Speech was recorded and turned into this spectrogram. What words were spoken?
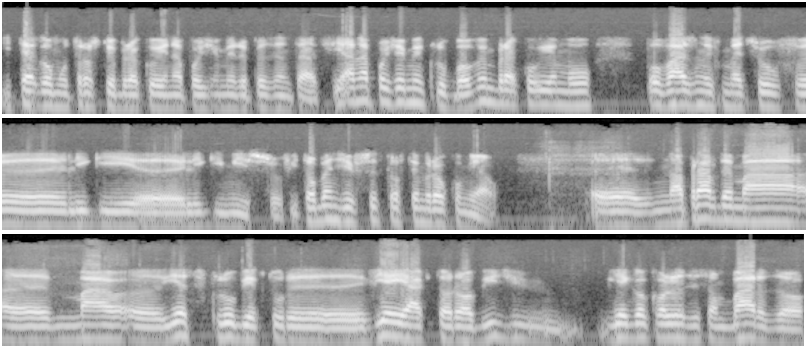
i tego mu troszkę brakuje na poziomie reprezentacji, a na poziomie klubowym brakuje mu poważnych meczów e, Ligi, e, Ligi Mistrzów i to będzie wszystko w tym roku miał. E, Naprawdę ma, ma, jest w klubie, który wie jak to robić. Jego koledzy są bardzo,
